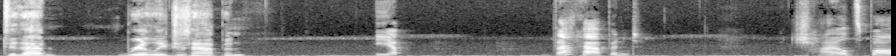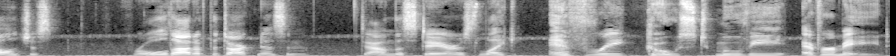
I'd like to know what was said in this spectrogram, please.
Did that really just happen? Yep. That happened. A child's ball just rolled out of the darkness and down the stairs like every ghost movie ever made.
